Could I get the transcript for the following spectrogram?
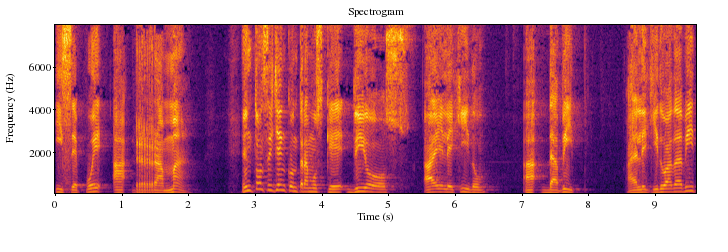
y se fue a Ramá. Entonces ya encontramos que Dios ha elegido a David, ha elegido a David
